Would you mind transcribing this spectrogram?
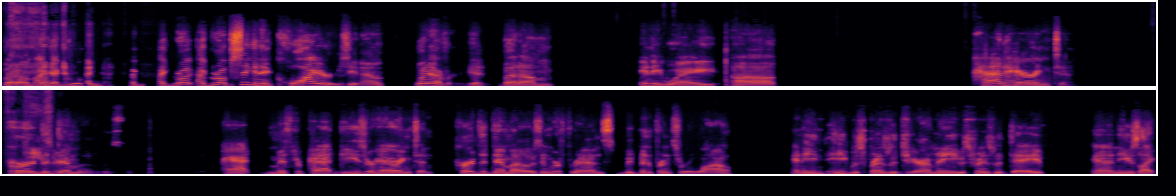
but, um, I, I grew up, in, I, I grew up, I grew up singing in choirs, you know, whatever it, but, um, anyway, uh, Pat Harrington heard Geezer. the demos. Pat, Mr. Pat Geezer Harrington heard the demos and we're friends. We've been friends for a while. And he, he was friends with Jeremy. He was friends with Dave. And he was like,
